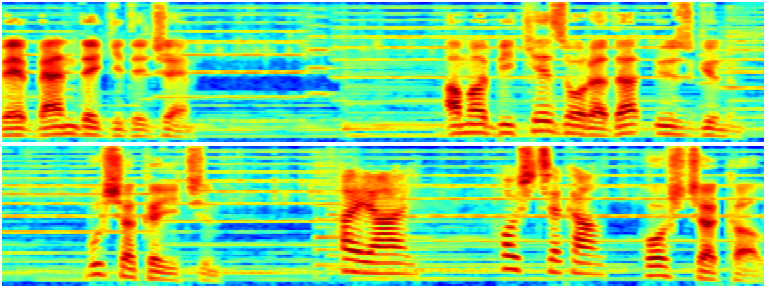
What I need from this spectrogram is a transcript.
Ve ben de gideceğim. Ama bir kez orada, üzgünüm. Bu şaka için. Hayal. Hoşça kal. Hoşça kal.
